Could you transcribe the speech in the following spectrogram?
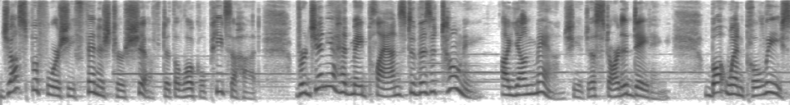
Just before she finished her shift at the local Pizza Hut, Virginia had made plans to visit Tony, a young man she had just started dating. But when police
